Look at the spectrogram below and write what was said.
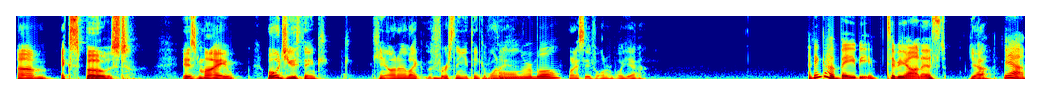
um exposed is my what would you think kiana like the mm. first thing you think of when i Vulnerable. when i say vulnerable yeah I think of a baby, to be honest. yeah Yeah.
